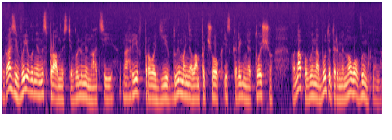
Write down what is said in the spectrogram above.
У разі виявлення несправності в ілюмінації, нагрів проводів, блимання лампочок, іскріння тощо, вона повинна бути терміново вимкнена.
